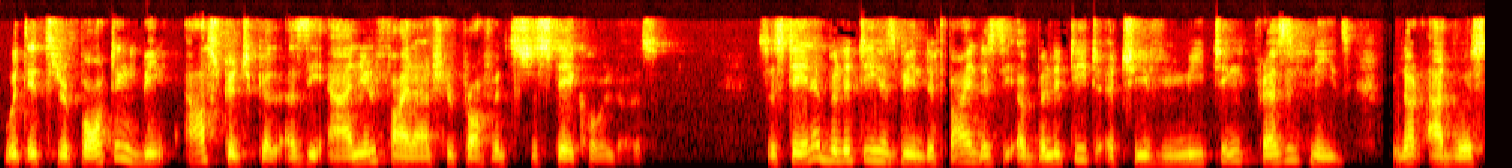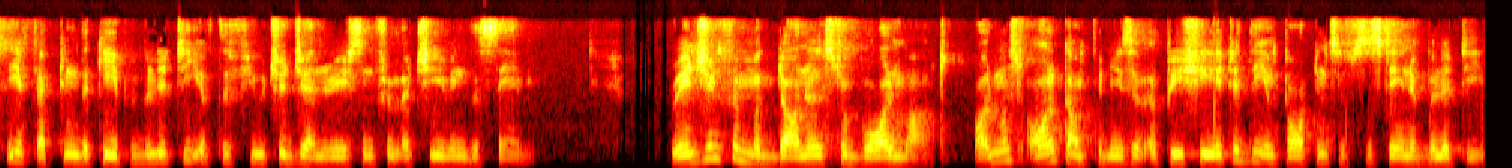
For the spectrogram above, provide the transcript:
with its reporting being as critical as the annual financial profits to stakeholders. Sustainability has been defined as the ability to achieve meeting present needs without adversely affecting the capability of the future generation from achieving the same. Ranging from McDonald's to Walmart, almost all companies have appreciated the importance of sustainability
